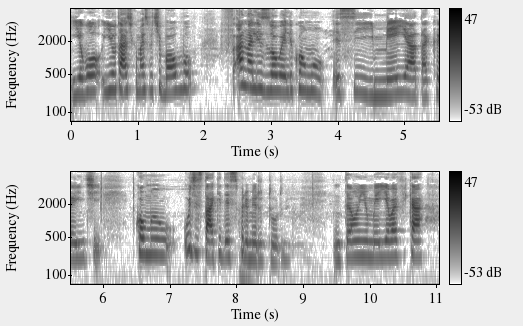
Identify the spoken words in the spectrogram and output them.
E, eu vou, e o Tática Mais Futebol vou, analisou ele como esse meia atacante, como o destaque desse primeiro turno. Então, e o meia vai ficar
